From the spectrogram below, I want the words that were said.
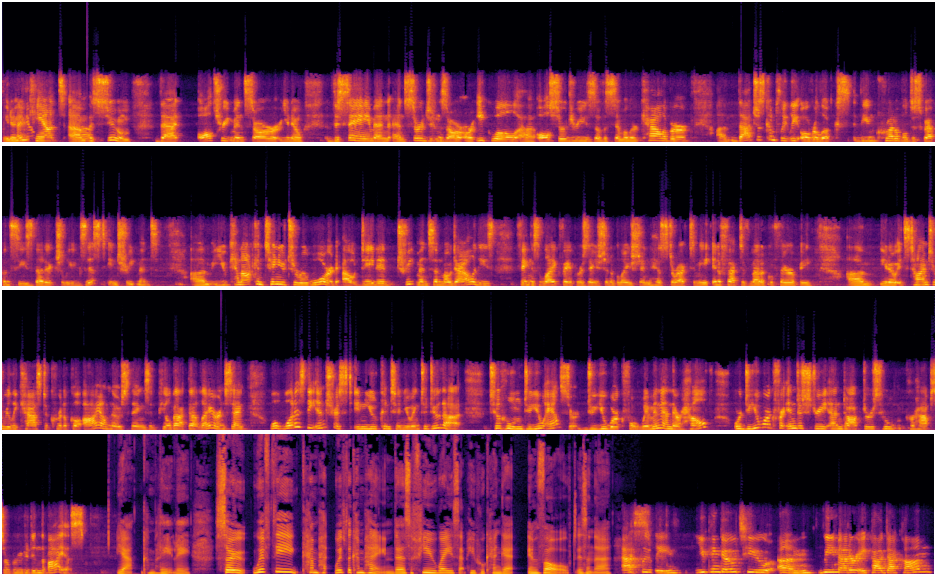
You know, you can't um, assume that all treatments are you know the same and and surgeons are are equal. Uh, all surgeries of a similar caliber um, that just completely overlooks the incredible discrepancies that actually exist in treatment um, you cannot continue to reward outdated treatments and modalities things like vaporization ablation hysterectomy ineffective medical therapy um, you know it's time to really cast a critical eye on those things and peel back that layer and say well what is the interest in you continuing to do that? To whom do you answer? Do you work for women and their health, or do you work for industry and doctors who perhaps are rooted in the bias? Yeah, completely. So with the campa- with the campaign, there's a few ways that people can get involved, isn't there? Absolutely. You can go to um, wematteracog.com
